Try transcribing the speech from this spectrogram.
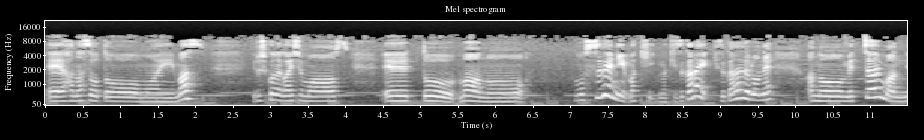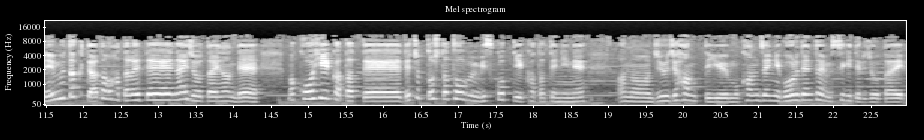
えー、話そうと思います。よろしくお願いします。えー、っと、まああのもうすでに、まあきまあ、気づかない、気づかないだろうね。あの、めっちゃ今眠たくて頭働いてない状態なんで、まあ、コーヒー片手でちょっとした糖分ビスコッティ片手にね、あの、10時半っていうもう完全にゴールデンタイム過ぎてる状態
